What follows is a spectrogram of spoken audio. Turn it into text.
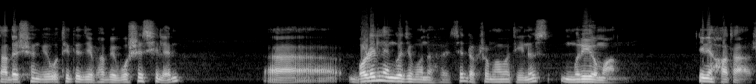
তাদের সঙ্গে অতীতে যেভাবে বসেছিলেন বডি ল্যাঙ্গুয়েজে মনে হয়েছে ডক্টর মোহাম্মদ ইনুস মরিয়মান তিনি হতাশ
